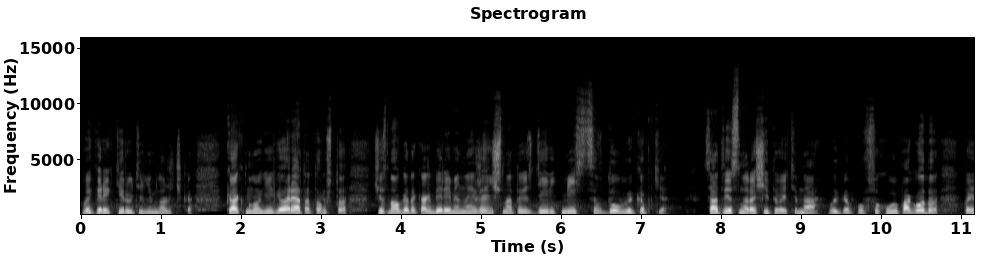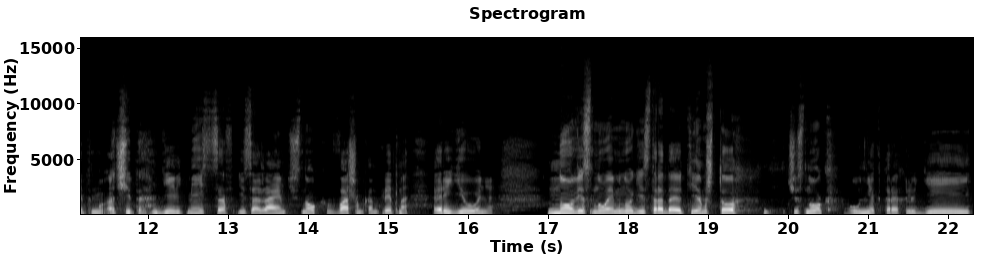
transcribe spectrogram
Вы корректируйте немножечко. Как многие говорят о том, что чеснок это как беременная женщина, то есть 9 месяцев до выкопки. Соответственно, рассчитывайте на выкопку в сухую погоду, поэтому отсчитываем 9 месяцев и сажаем чеснок в вашем конкретно регионе. Но весной многие страдают тем, что чеснок у некоторых людей,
